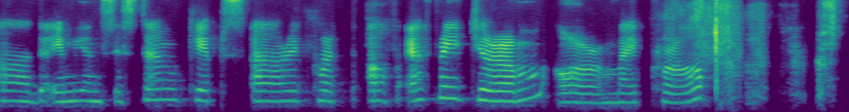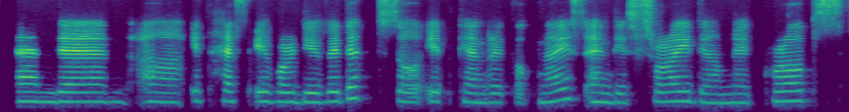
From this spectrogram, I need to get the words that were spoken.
Uh, the immune system keeps a record of every germ or microbe, and then uh, it has ever divided so it can recognize and destroy the microbes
